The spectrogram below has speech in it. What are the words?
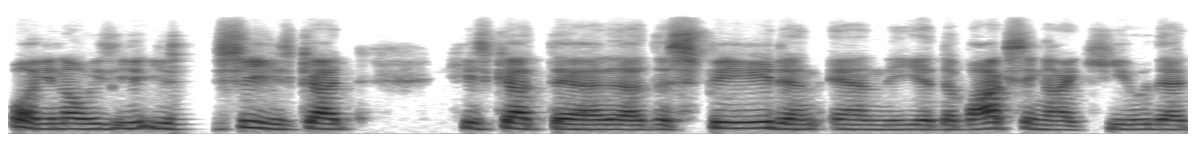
Well, you know, you, you see, he's got he's got that uh, the speed and and the the boxing IQ that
